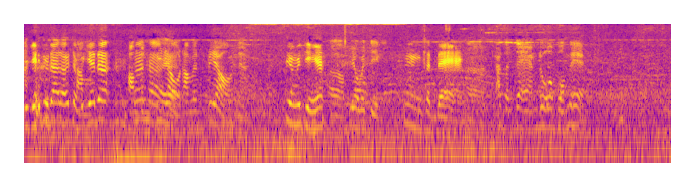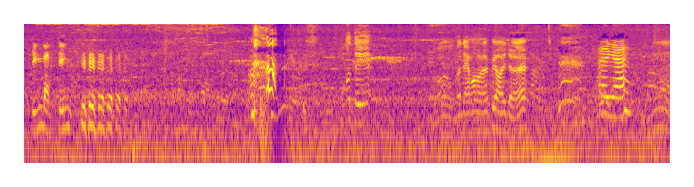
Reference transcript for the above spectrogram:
มื่อกี้ดูหน้าน้องจับเมื่อกี้ด้วยทำเป็นหาเปถ่ายรี้ยวทำเป็นเปรี้ยวเนี่ยเปรี้ยวไม่จริงไงเออเปรี้ยวไม่จริงแม่งแสดงเออการแสดงดูของผมนี่จริงบอกจริง ปกติโอ้แสดงว่ามันไม่เปรี้ยวเฉยอะไรไงๆอืม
